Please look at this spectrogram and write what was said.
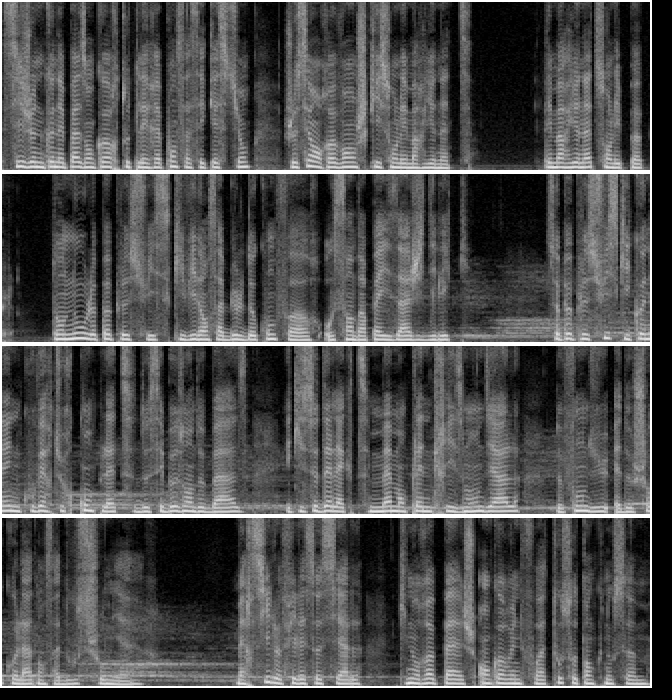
Si je ne connais pas encore toutes les réponses à ces questions, je sais en revanche qui sont les marionnettes. Les marionnettes sont les peuples, dont nous, le peuple suisse, qui vit dans sa bulle de confort au sein d'un paysage idyllique. Ce peuple suisse qui connaît une couverture complète de ses besoins de base et qui se délecte, même en pleine crise mondiale, de fondue et de chocolat dans sa douce chaumière. Merci le filet social, qui nous repêche encore une fois tous autant que nous sommes.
